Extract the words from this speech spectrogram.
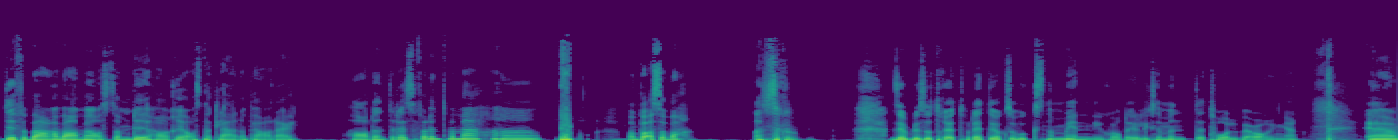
Du får bara vara med oss om du har rosa kläder på dig. Har du inte det så får du inte vara med. Haha. Man bara, alltså va? Alltså, alltså jag blir så trött för detta är också vuxna människor. Det är liksom inte tolvåringar. Eh,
